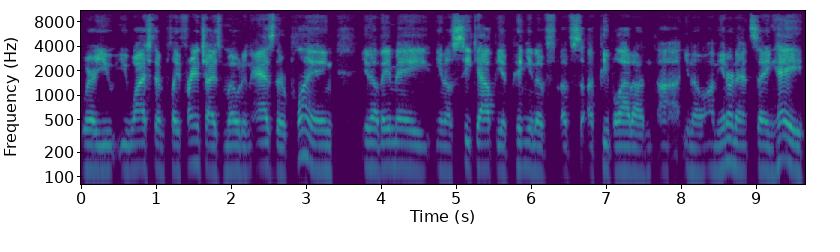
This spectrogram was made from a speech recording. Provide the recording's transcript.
where you you watch them play franchise mode, and as they're playing, you know, they may you know seek out the opinion of of, of people out on uh, you know on the internet saying, hey,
